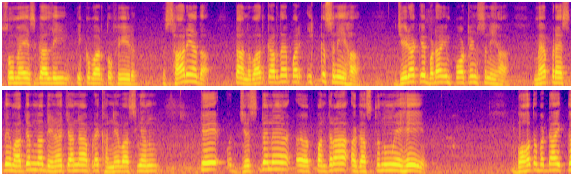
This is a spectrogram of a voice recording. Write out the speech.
ਸੋ ਮੈਂ ਇਸ ਗੱਲ ਲਈ ਇੱਕ ਵਾਰ ਤੋਂ ਫੇਰ ਸਾਰਿਆਂ ਦਾ ਧੰਨਵਾਦ ਕਰਦਾ, ਪਰ ਇੱਕ ਸਨੇਹਾ, ਜਿਹੜਾ ਕਿ ਬੜਾ ਇੰਪੋਰਟੈਂਟ ਸਨੇਹਾ ਮੈਂ ਪ੍ਰੈਸ ਦੇ ਮਾਧਿਅਮ ਨਾਲ ਦੇਣਾ ਚਾਹੁੰਦਾ ਆਪਣੇ ਖੰਨੇ ਵਾਸੀਆਂ ਨੂੰ ਕਿ ਜਿਸ ਦਿਨ ਅ, 15 ਅਗਸਤ ਨੂੰ ਇਹ ਬਹੁਤ ਵੱਡਾ ਇੱਕ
